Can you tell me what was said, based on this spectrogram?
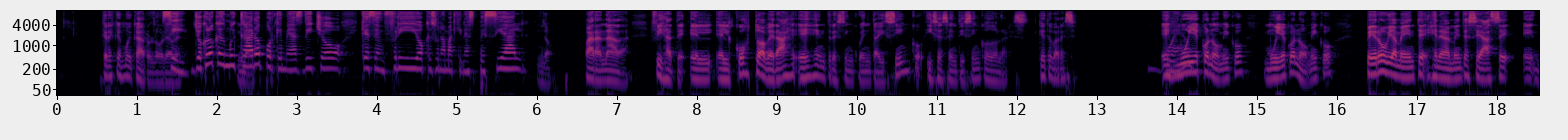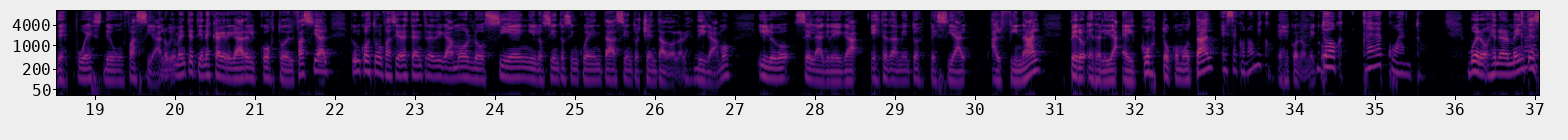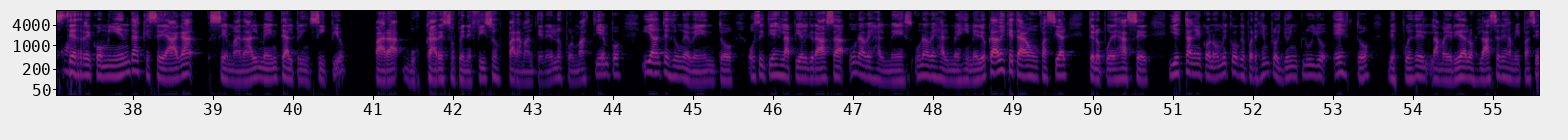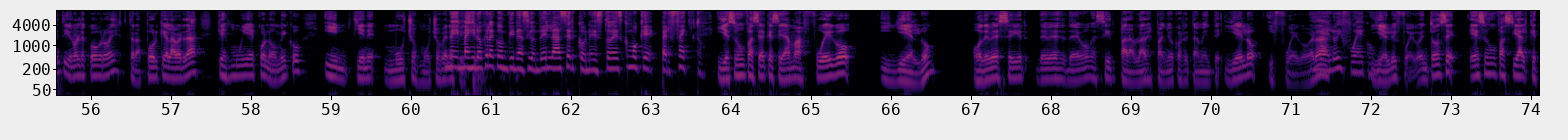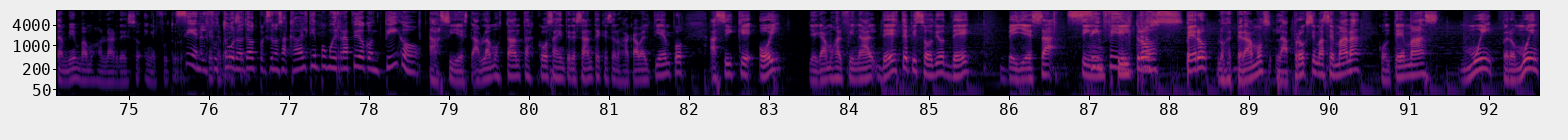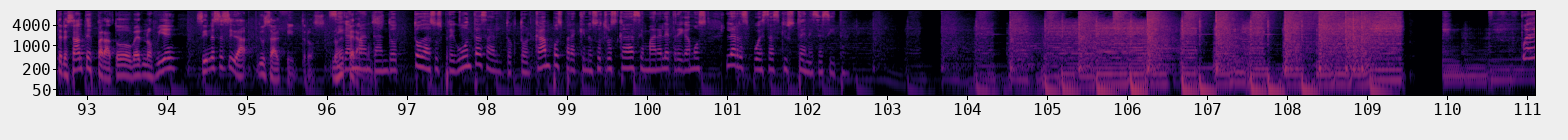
¿Crees que es muy caro, Lore? Sí, yo creo que es muy caro porque me has dicho que es en frío, que es una máquina especial. No, para nada. Fíjate, el, el costo a veraz es entre 55 y 65 dólares. ¿Qué te parece? Es muy económico, muy económico, pero obviamente generalmente se hace eh, después de un facial. Obviamente tienes que agregar el costo del facial, que un costo de un facial está entre, digamos, los 100 y los 150, 180 dólares, digamos, y luego se le agrega este tratamiento especial al final, pero en realidad el costo como tal Es económico. es económico. Doc, ¿cada cuánto? Bueno, generalmente ¿Cada se recomienda que se haga semanalmente al principio para buscar esos beneficios, para mantenerlos por más tiempo y antes de un evento o si tienes la piel grasa una vez al mes, una vez al mes y medio. Cada vez que te hagas un facial te lo puedes hacer y es tan económico que, por ejemplo, yo incluyo esto después de la mayoría de los láseres a mis pacientes y yo no le cobro extra porque la verdad que es muy económico y tiene muchos, muchos Me beneficios. imagino que la combinación del láser con esto es como que perfecto. Y eso es un facial que se llama fuego y hielo. O debe ser, debe, debemos decir, para hablar español correctamente, hielo y fuego, ¿verdad? Hielo y fuego. Hielo y fuego. Entonces, ese es un facial que también vamos a hablar de eso en el futuro. Sí, en el ¿Qué te futuro? Doc, porque se nos acaba el tiempo muy rápido contigo. Así es, hablamos tantas cosas interesantes que se nos acaba el tiempo. Así que hoy llegamos al final de este episodio de Belleza sin, Sin filtros. filtros. Pero los esperamos la próxima semana con temas muy, pero muy interesantes para todo vernos bien sin necesidad de usar filtros. Los Sigan esperamos. mandando todas sus preguntas al doctor Campos para que nosotros cada semana le traigamos las respuestas que usted necesita.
